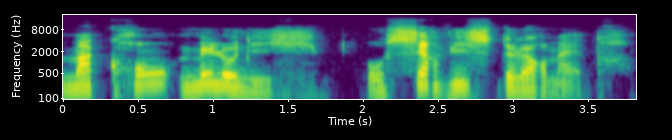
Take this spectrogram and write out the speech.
Macron-Mélanie, au service de leur maître.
